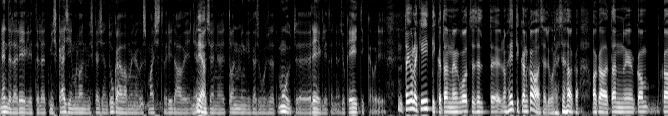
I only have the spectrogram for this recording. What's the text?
nendele reeglitele, et mis käsi mul on, mis käsi on tugevam, on ju, kas mast või rida või nii edasi, on ju, et on mingi igasugused muud äh, reeglid, on ju, niisugune eetika või? ta ei olegi eetika, ta on nagu otseselt, noh, eetika on ka sealjuures jah, aga, aga ta on ka, ka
